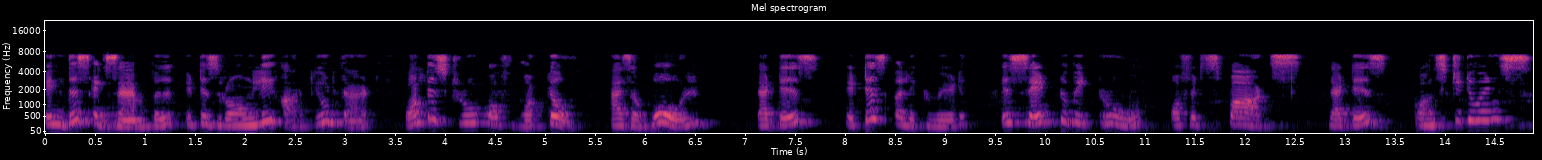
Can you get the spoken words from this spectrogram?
In this example, it is wrongly argued that what is true of water as a whole, that is, it is a liquid, is said to be true of its parts, that is, constituents,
